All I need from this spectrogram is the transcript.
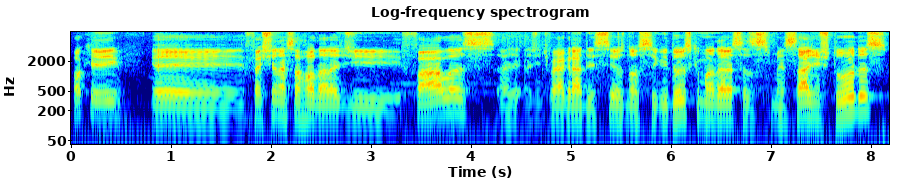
Ok. É, fechando essa rodada de falas, a, a, gente vai agradecer aos nossos seguidores que mandaram essas mensagens todas.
